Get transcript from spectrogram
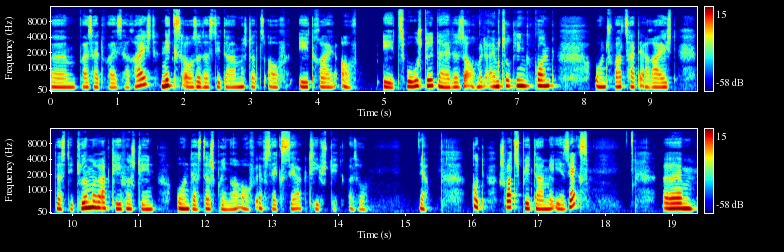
ähm, was hat Weiß erreicht? Nix, außer dass die Dame statt auf E3 auf E2 steht. Da hätte sie auch mit einem Zug hingekonnt. Und Schwarz hat erreicht, dass die Türme aktiver stehen und dass der Springer auf F6 sehr aktiv steht. Also, ja. Gut, Schwarz spielt Dame E6. Ähm,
